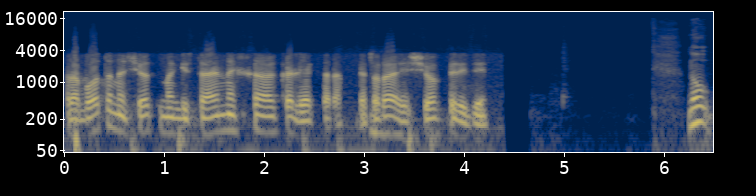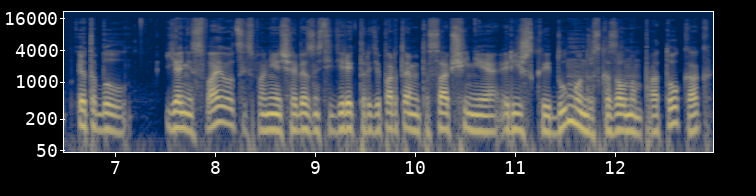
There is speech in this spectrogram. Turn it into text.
работа насчет магистральных э, коллекторов, которая еще впереди. Ну, это был Янис Вайвац, исполняющий обязанности директора департамента сообщения Рижской думы. Он рассказал нам про то, как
